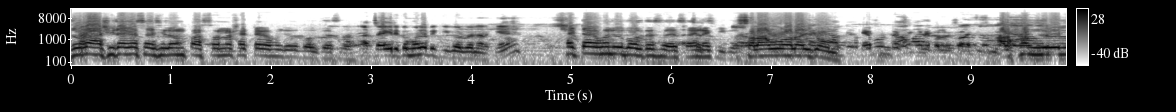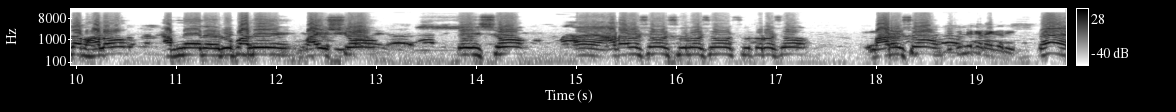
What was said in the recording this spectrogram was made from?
জোড়া আশি টাকা চাইছিলাম পাঁচপান্ন ষাট টাকা পর্যন্ত বলতেছে। আচ্ছা এরকম হলে বিক্রি করবেন আর কি হ্যাঁ? ষাট টাকা পর্যন্ত বলতেছে চাই না কি আলাইকুম। বলেন আলহামদুলিল্লাহ ভালো। আপনার রূপালী বাইশশো তেইশশো হ্যাঁ, আঠারোশো ষোলোশো সতেরোশো বারোশো। হ্যাঁ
